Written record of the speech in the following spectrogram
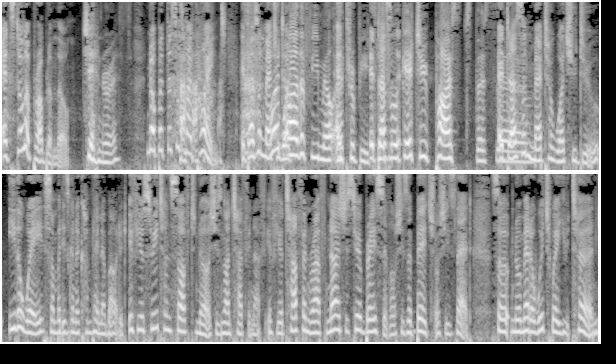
It's still a problem though. generous, No, but this is my point. It doesn't matter what, what, are the female attributes it that doesn't- will get you past this? It doesn't matter what you do. Either way, somebody's going to complain about it. If you're sweet and soft, no, she's not tough enough. If you're tough and rough, no, she's too abrasive or she's a bitch or she's that. So no matter which way you turn,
